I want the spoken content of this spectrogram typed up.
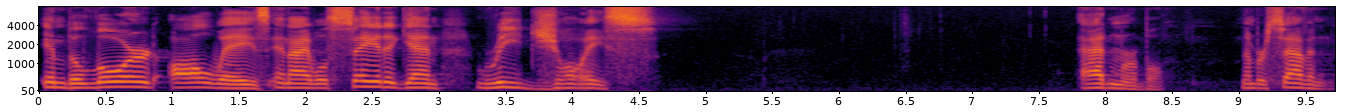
in the Lord always. And I will say it again rejoice. Admirable. Number seven,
